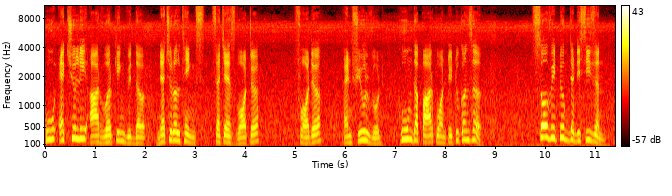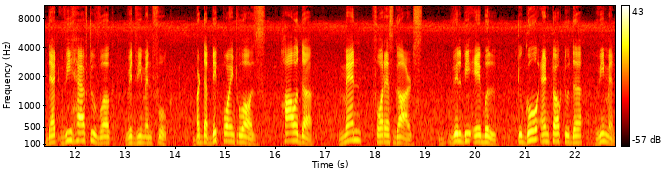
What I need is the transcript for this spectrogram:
who actually are working with the natural things such as water, fodder, and fuel wood, whom the park wanted to conserve. So we took the decision that we have to work with women folk. But the big point was how the men forest guards will be able to go and talk to the women.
